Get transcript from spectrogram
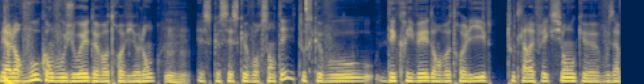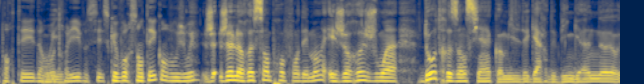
Mais alors vous, quand vous jouez de votre violon, mhm. est-ce que c'est ce que vous ressentez? Tout ce que vous décrivez dans votre livre, toute la réflexion que vous apportez dans votre livre, c'est ce que vous ressentez quand vous jouez? Je, le ressens profondément et je rejoins d'autres anciens comme Hildegard de Bingen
